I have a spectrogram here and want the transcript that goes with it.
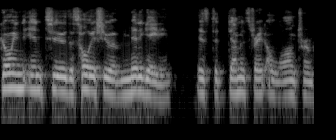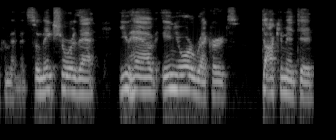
going into this whole issue of mitigating is to demonstrate a long-term commitment. So make sure that you have in your records documented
